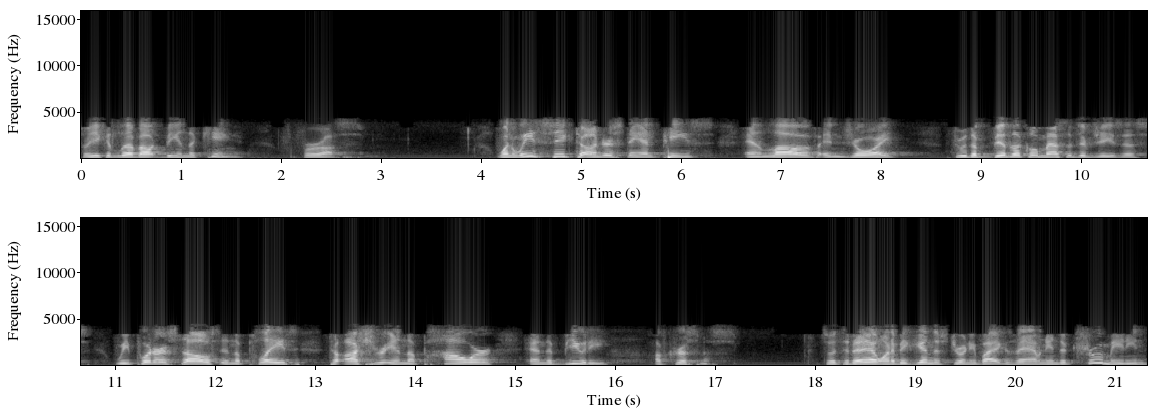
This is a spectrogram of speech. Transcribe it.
so he could live out being the king for us. When we seek to understand peace and love and joy through the biblical message of Jesus, we put ourselves in the place to usher in the power and the beauty of Christmas. So today I want to begin this journey by examining the true meaning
